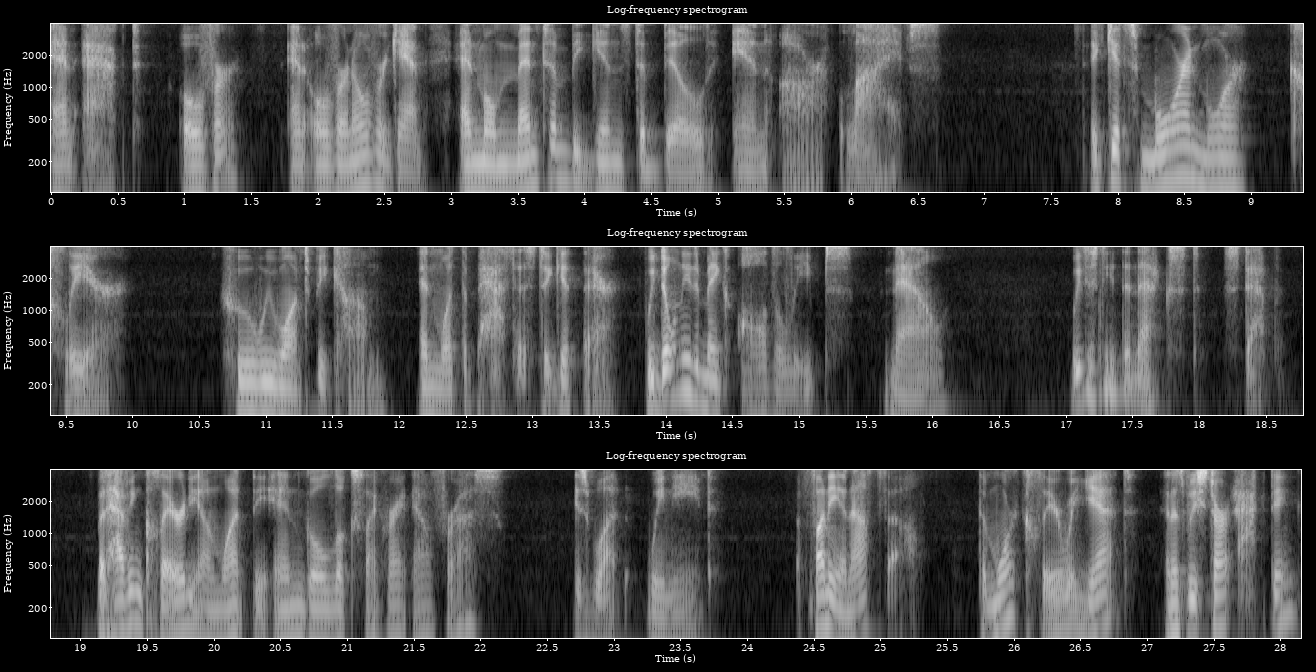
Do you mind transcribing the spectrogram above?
and act over and over and over again. And momentum begins to build in our lives. It gets more and more clear who we want to become and what the path is to get there. We don't need to make all the leaps now. We just need the next step. But having clarity on what the end goal looks like right now for us is what we need. Funny enough, though, the more clear we get, and as we start acting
